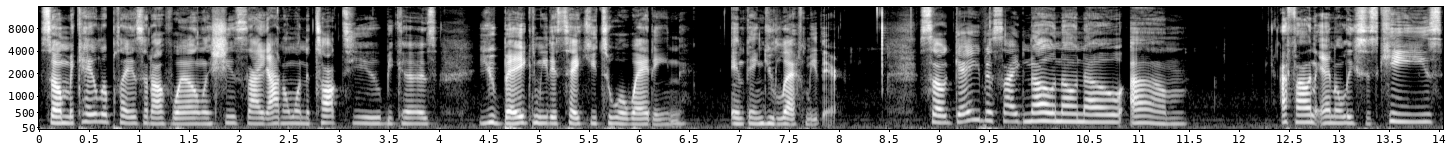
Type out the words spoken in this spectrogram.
So Michaela plays it off well, and she's like, I don't want to talk to you because you begged me to take you to a wedding and then you left me there. So Gabe is like, No, no, no. Um, I found Annalise's keys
